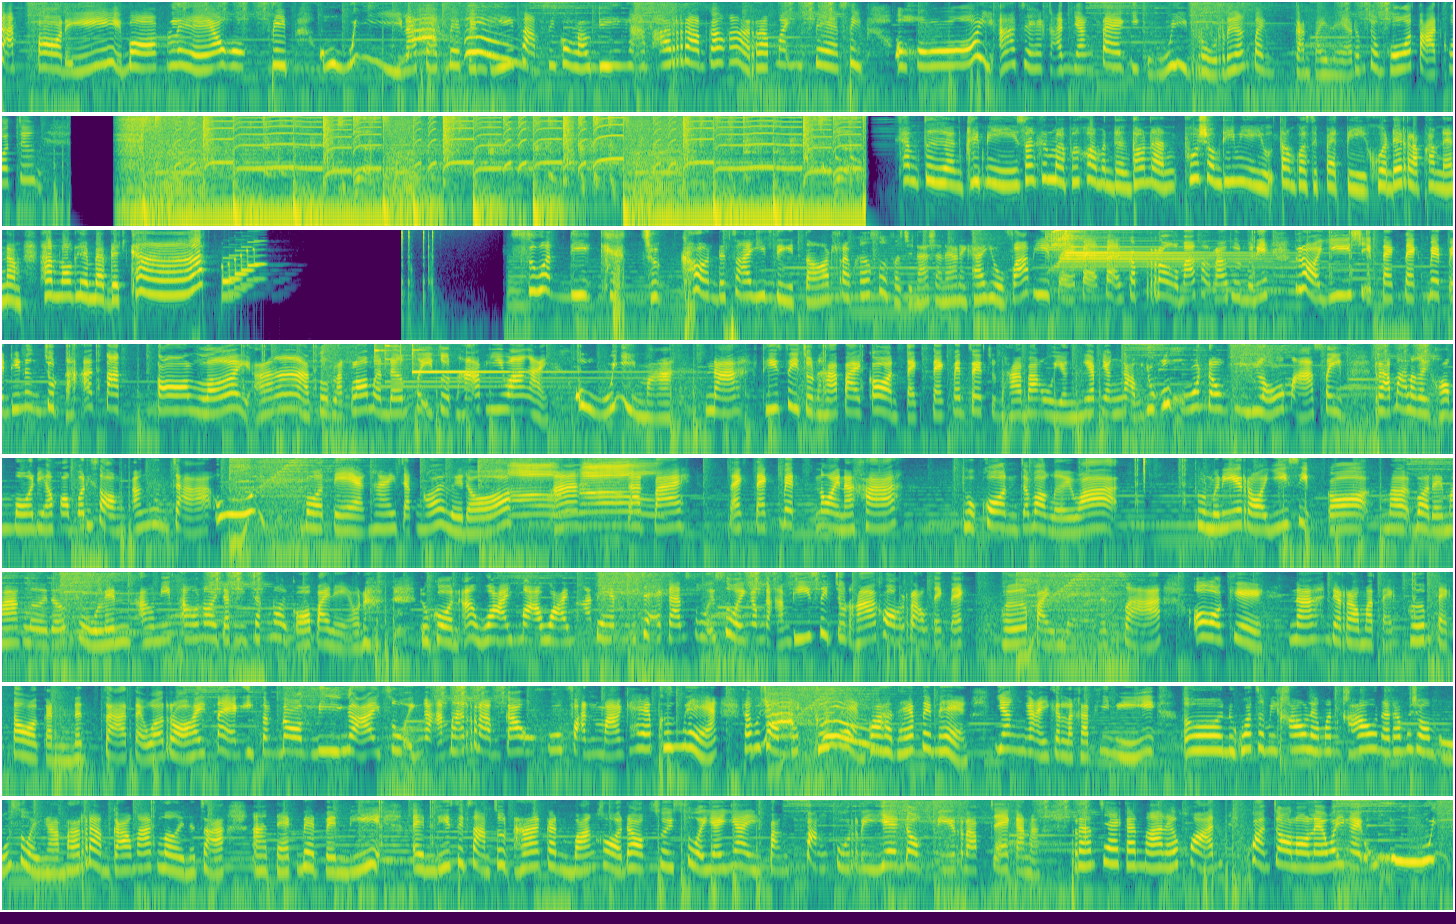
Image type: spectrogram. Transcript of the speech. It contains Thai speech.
จัดต่อดิบอกแล้ว 60อุ้ยนะแท็กเบตเป็นที่ 30 ของเราดีงามพระรามเก้าค่ะรับมาอีก 80 โอ้โหอาแจกันยังแตกอีกอุ้ยรู้เรื่องเป็นกันไปแล้วท่านผู้ชมโคตรตาดโคตรจึ้ง ตือน คลิปนี้สร้างขึ้นมาเพื่อความบันเทิงเท่านั้น ผู้ชมที่มีอายุต่ำกว่า 18 ปี ควรได้รับคำแนะนำห้ามลอกเลียนแบบเด็ดขาดสวัสดีค่ะทุกคนนะจ๊ะยินดีต้อนรับเข้าสู่ฟัจนาชาแนลนะคะอยู่ฟ้าพีเจแปดแปดกับโปรมาของเราทุนวันนี้รอยี่สิบแตกแตกเบ็ดเป็นที่1.5ตัด ก่อนเลย อ่าสุดลักล้อเหมือนเดิม 4.5 พี่ว่าไงอุ้ยมานะ ที่ 4.5 ไปก่อน แตกแตกเป็น 7.5บางอูยังเงียบยังเหงาอยู่โอ้โหดอกมีโลหมาสิบรับมาเลยคอมโบเดียวคอมโบที่ 2องุ่นจ๋าอุ้ยโบแตกให้จักน้อยเลยดออะจัดไป แตกแตกเบ็ดหน่อยนะคะ ทุกคนจะบอกเลยว่า ทุนวันนี้ร้อยี่สิบก็มาบอกได้มากเลยเด้อผูเล่นเอานิดเอาหน่อยจักนิดจักหน่อยก็ไปแล้วนะ ทุกคนอะวายมาวายมาแดมนี้แจกันสวยๆงามๆที่10.5ของเราแตกแตก เพิ่มไปแล้วนะจ๊ะโอเค นะ เดี๋ยวเรามาแตกเพิ่มแตกต่อกันนะจ๊ะแต่ว่ารอให้แตกอีกสักดอกดีไงสวยงามพระรามเก้าโอ้ฟันมาแค่ครึ่งแผงท่านผู้ชมครึ่งแผงกว่าแทบเต็มแผงยังไงกันล่ะคะพี่นี้ เออนึกว่าจะไม่เข้าแล้วมันเข้านะท่านผู้ชมโอ้สวยงามพระรามเก้ามากเลยนะจ๊ะอาแตกเบ็ดเป็นที่เป็นที่ 13.5 กันบ้างขอดอกสวยๆใหญ่ๆปังปังปุริเย่ดอกนี้รับแจกันมา รับแจกันมาแล้วขวาน ขวานจอรอแล้วว่ายังไง โอ้โห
